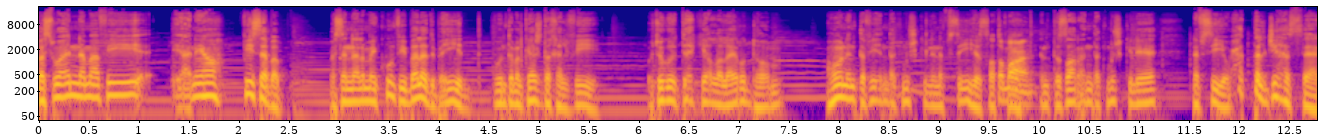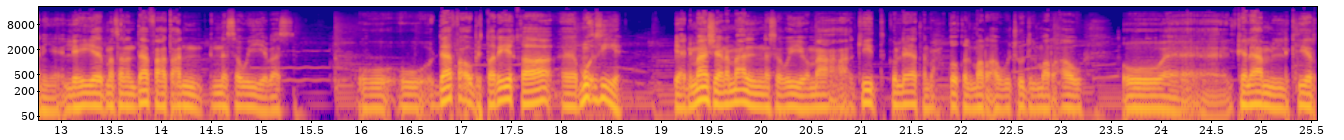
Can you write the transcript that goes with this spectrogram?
بس وإنما في يعني ها في سبب. بس إنه لما يكون في بلد بعيد وأنت ملكاش دخل فيه وتقعد تحكي الله لا يردهم هون أنت في عندك مشكلة نفسية صفت طبعاً. أنت صار عندك مشكلة نفسية وحتى الجهة الثانية اللي هي مثلا دافعت عن النسوية بس ودافعوا بطريقة آه، مؤذية. يعني ماشي أنا مع النسوية ومع أكيد كلياتنا مع حقوق المرأة ووجود المرأة و- والكلام اللي كثير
